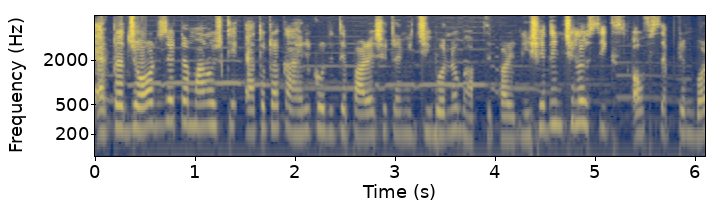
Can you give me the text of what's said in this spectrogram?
একটা জ্বর যে একটা মানুষকে এতটা কাহিল করে দিতে পারে সেটা আমি জীবনেও ভাবতে পারিনি। সেদিন ছিল সিক্স অফ সেপ্টেম্বর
